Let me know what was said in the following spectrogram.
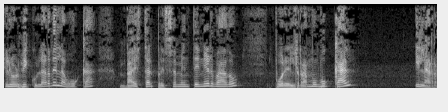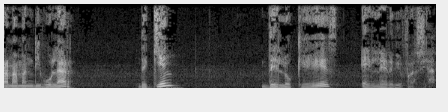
El orbicular de la boca va a estar precisamente inervado por el ramo bucal y la rama mandibular ¿De quién? De lo que es el nervio facial.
